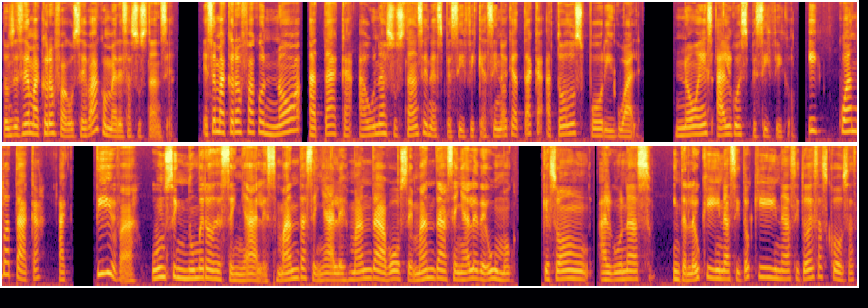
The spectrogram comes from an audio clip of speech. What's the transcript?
Entonces ese macrófago se va a comer esa sustancia. Ese macrófago no ataca a una sustancia en específica, sino que ataca a todos por igual. No es algo específico. Y cuando ataca, activa un sinnúmero de señales, manda señales, manda voces, manda señales de humo, que son algunas interleuquinas, citoquinas y todas esas cosas,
